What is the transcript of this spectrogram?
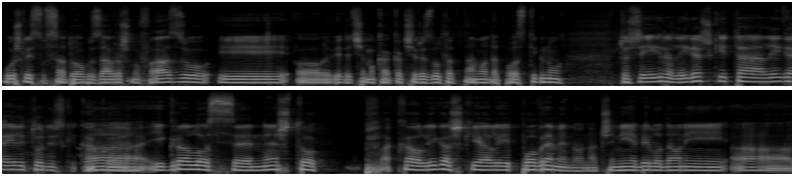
Ušli su sad u ovu završnu fazu i ove, vidjet ćemo kakav će rezultat tamo da postignu. To se igra ligaški ta liga ili turnirski, kako je? A, igralo se nešto pa kao ligaški, ali povremeno. Znači nije bilo da oni a,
